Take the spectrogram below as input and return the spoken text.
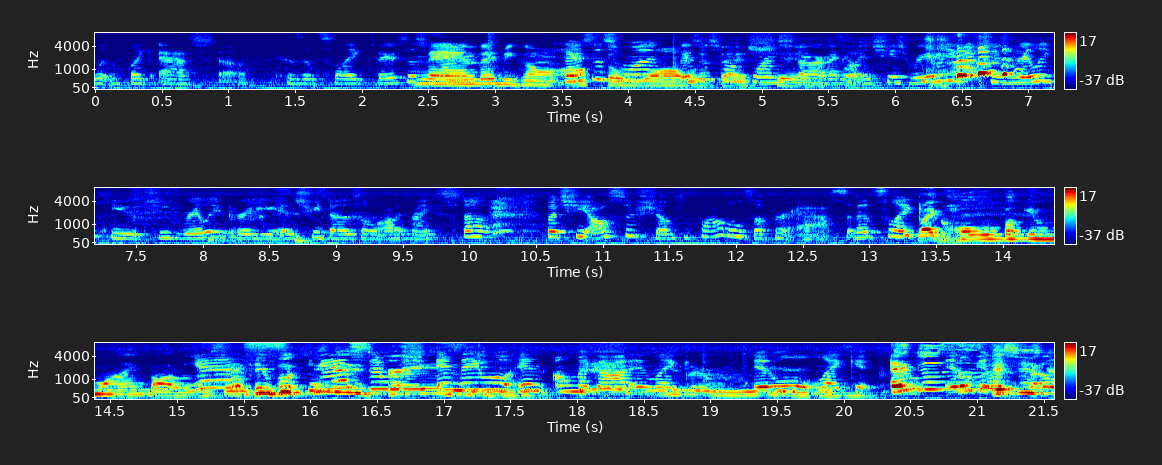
li- with, like ass stuff. Because it's like there's this Man, one, they be going there's off this the one wall there's this one that porn shit. star I know, and she's really she's really cute, she's really pretty, and she does a lot of nice stuff. But she also shoves bottles up her ass, and it's like. Like whole fucking wine bottles. I've seen Yes, yes, is it will, and they will, and oh my god, and like it'll weird. like get, It just- it'll get like just prolapsed.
